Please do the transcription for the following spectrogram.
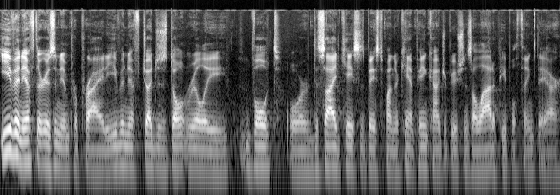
even if there is an impropriety, even if judges don't really vote or decide cases based upon their campaign contributions, a lot of people think they are.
